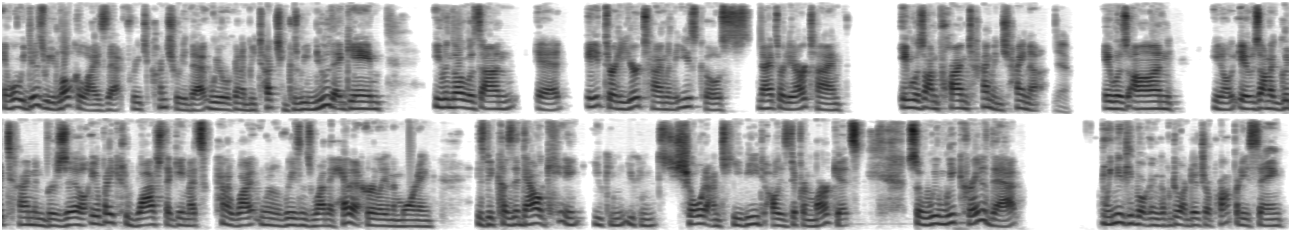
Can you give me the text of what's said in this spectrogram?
And what we did is we localized that for each country that we were going to be touching because we knew that game, even though it was on at 8:30 your time on the East Coast, 9:30 our time, it was on prime time in China. Yeah. It was on, you know, it was on a good time in Brazil. Everybody could watch that game. That's kind of why one of the reasons why they had it early in the morning is because it now can, you can you can show it on TV to all these different markets. So when we created that, we knew people were going to come to our digital property saying,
